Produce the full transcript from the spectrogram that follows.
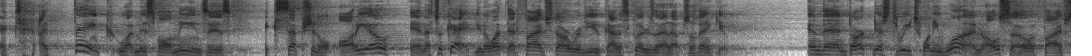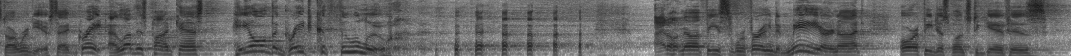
I think what Mistfall means is exceptional audio, and that's okay. You know what? That five-star review kind of clears that up, so thank you. And then Darkness321, also a five-star review, said, Great, I love this podcast. Hail the Great Cthulhu! I don't know if he's referring to me or not, or if he just wants to give his,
